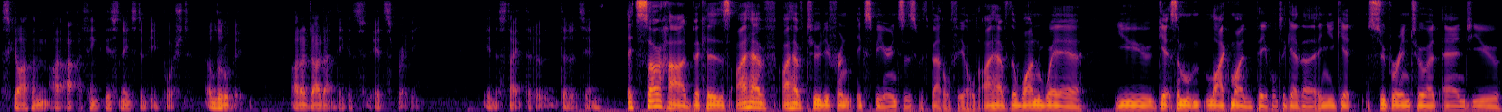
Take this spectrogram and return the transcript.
Skill Up, and I, I think this needs to be pushed a little bit. I don't I don't think it's it's ready in the state that it, that it's in. it's so hard because I have I have two different experiences with Battlefield. I have the one where you get some like-minded people together and you get super into it and you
